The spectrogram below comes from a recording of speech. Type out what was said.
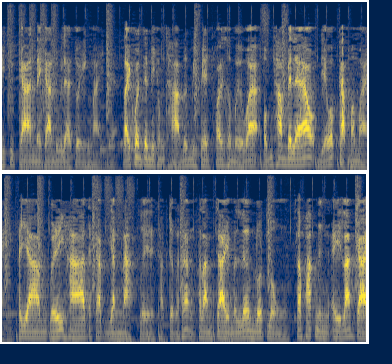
วิธีการในการดูแลตัวเองใหม่เนี่ยหลายคนจะมีคำถามหรือมีเพนพอยต์เสมอว่า ผมทำไปแล้ว เดี๋ยวก็กลับมาใหม่ พยายาม very hard นะครับอย่างหนักเลยนะครับจนกระทั่งพลังใจมันเริ่มลดลงสักพักหนึ่งไอ้ร่างกาย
